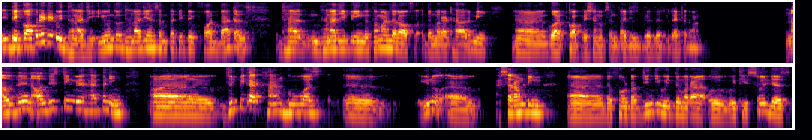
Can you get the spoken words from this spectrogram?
they cooperated with Dhanaji, even though Dhanaji and Santaji they fought battles. Dhanaji, being a commander of the Maratha army, uh, got cooperation of Santaji's brother later on. Now, when all these things were happening, uh, Khan, who was, uh, you know, uh, surrounding the fort of Jinji with the Mara, uh, with his soldiers,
